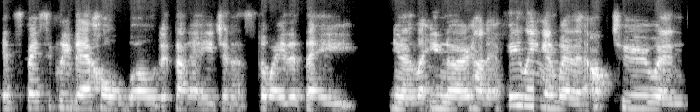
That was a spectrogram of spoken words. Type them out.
It's basically their whole world at that age, and it's the way that they, you know, let you know how they're feeling and where they're up to and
